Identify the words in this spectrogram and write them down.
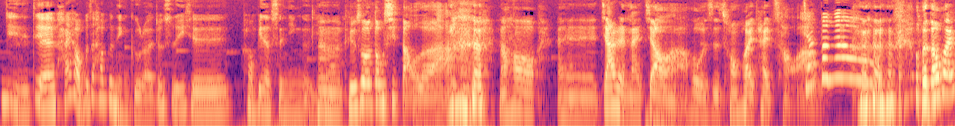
你也还好，不是 happening 了，就是一些旁边的声音而已。嗯，比如说东西倒了啊，然后诶家人来叫啊，或者是窗外太吵啊，加班啊，我都会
